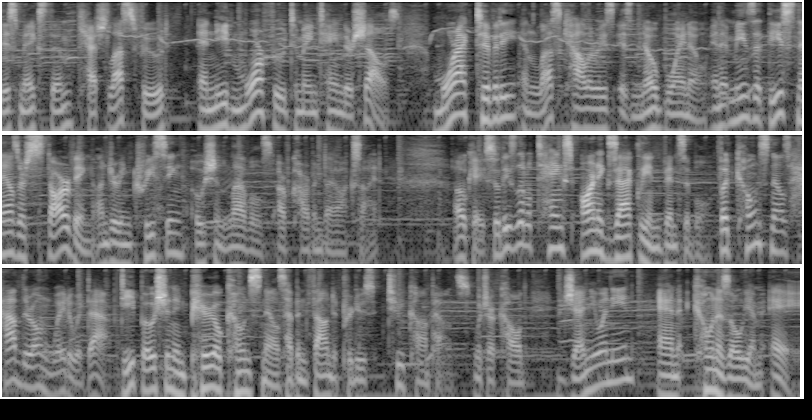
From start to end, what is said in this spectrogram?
This makes them catch less food and need more food to maintain their shells. More activity and less calories is no bueno, and it means that these snails are starving under increasing ocean levels of carbon dioxide. Okay, so these little tanks aren't exactly invincible, but cone snails have their own way to adapt. Deep ocean imperial cone snails have been found to produce two compounds, which are called genuanine and conazolium A,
